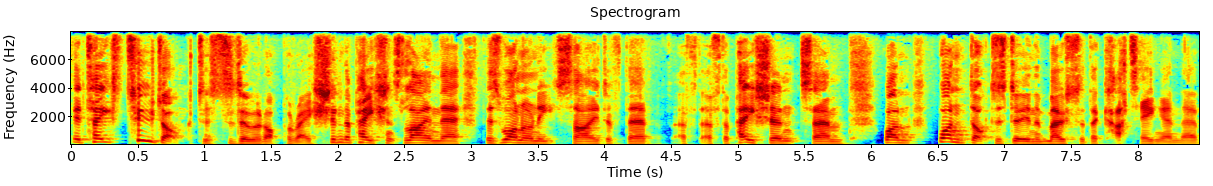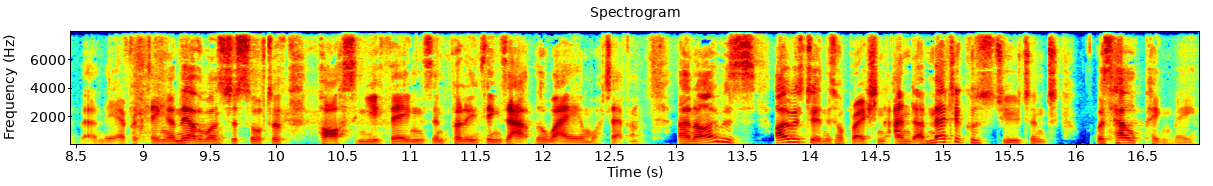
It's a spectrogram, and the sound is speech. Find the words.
it takes two doctors to do an operation. The patient's lying there. There's one on each side of the of, of the patient. Um, one one doctor's doing the, most of the cutting and the and the everything, and the other one's just sort of passing you things and pulling things out the way and whatever. And I was I was doing this operation, and a medical student was helping me,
